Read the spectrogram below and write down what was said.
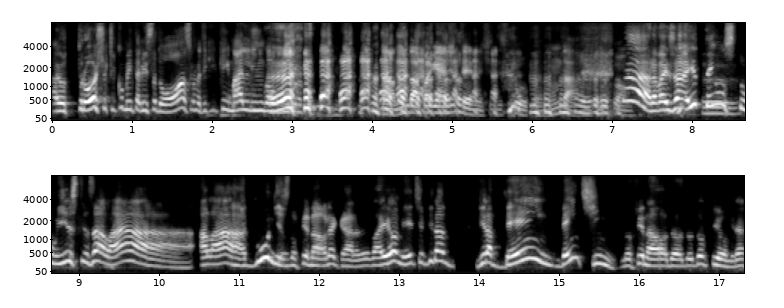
Aí o trouxa aqui, comentarista do Oscar, vai ter que queimar a língua. não, não dá para ganhar de Tenet, desculpa. Não dá. Cara, mas aí tem uns twists a lá, a lá Goonies no final, né, cara? Aí realmente vira vira bem, bem teen no final do, do, do filme, né?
